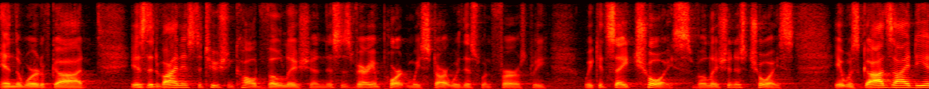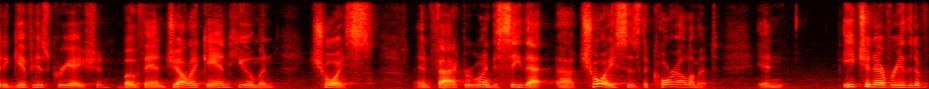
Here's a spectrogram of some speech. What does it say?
in the Word of God is the divine institution called volition. This is very important. We start with this one first. We, we could say choice. Volition is choice. It was God's idea to give His creation, both angelic and human, choice. In fact, we're going to see that uh, choice is the core element in each and every of the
